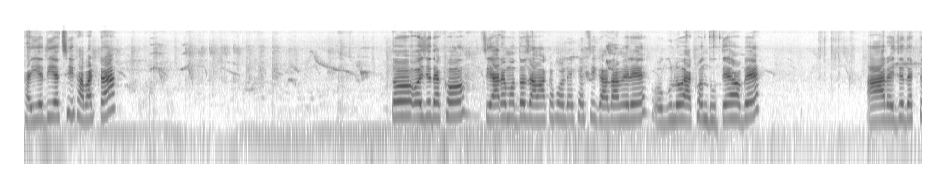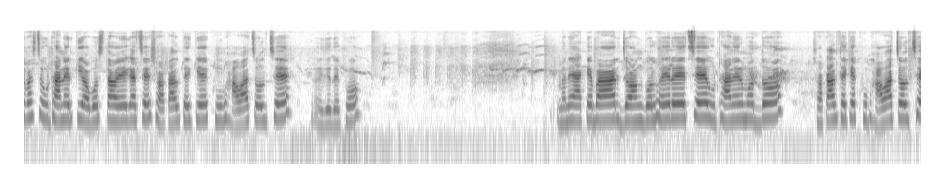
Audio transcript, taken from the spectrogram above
খাইয়ে দিয়েছি খাবারটা। তো ওই যে দেখো, চেয়ারের মধ্যে জামা কাপড় রেখেছি, গাদা মেরে, ওগুলো এখন ধুতে হবে। আর এই যে দেখতে পাচ্ছ, উঠানের কি অবস্থা হয়ে গেছে, সকাল থেকে খুব হাওয়া চলছে। ওই যে দেখো মানে একেবারে জঙ্গল হয়ে রয়েছে উঠানের মধ্যে। সকাল থেকে খুব হাওয়া চলছে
